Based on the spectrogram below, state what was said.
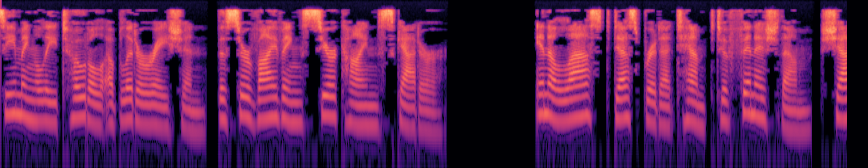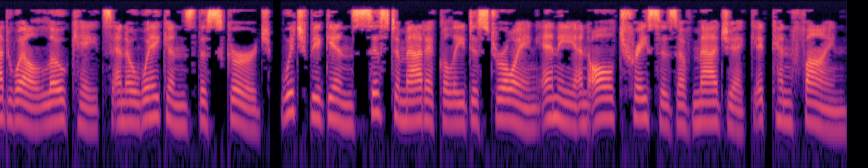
seemingly total obliteration, the surviving Seerkind scatter. In a last desperate attempt to finish them, Shadwell locates and awakens the Scourge, which begins systematically destroying any and all traces of magic it can find.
